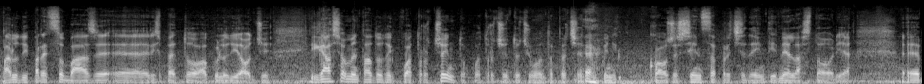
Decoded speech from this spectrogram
parlo di prezzo base eh, rispetto a quello di oggi. Il gas è aumentato del 400-450%, quindi cose senza precedenti nella storia. Eh,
